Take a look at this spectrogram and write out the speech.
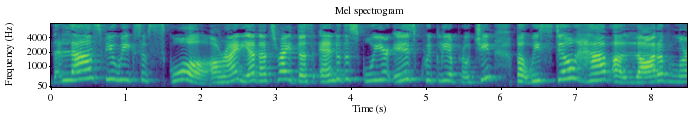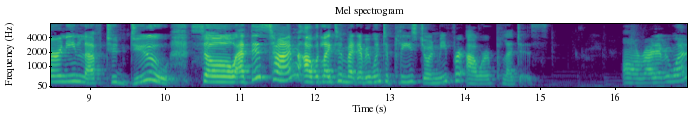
the last few weeks of school. All right. Yeah, that's right. The end of the school year is quickly approaching, but we still have a lot of learning left to do. So at this time, I would like to invite everyone to please join me for our pledges. All right, everyone,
